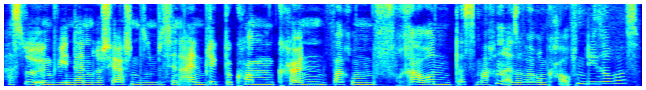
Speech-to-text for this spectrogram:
Hast du irgendwie in deinen Recherchen so ein bisschen Einblick bekommen können, warum Frauen das machen? Also warum kaufen die sowas?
